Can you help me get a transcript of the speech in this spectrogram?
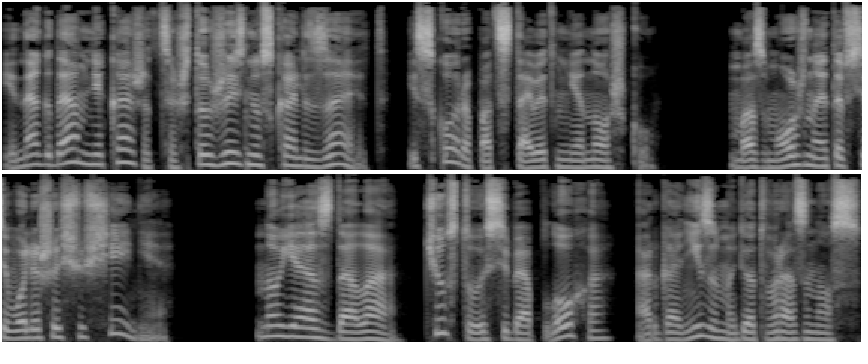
Иногда мне кажется, что жизнь ускользает и скоро подставит мне ножку. Возможно, это всего лишь ощущение. Но я сдала, чувствую себя плохо, организм идет в разнос.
